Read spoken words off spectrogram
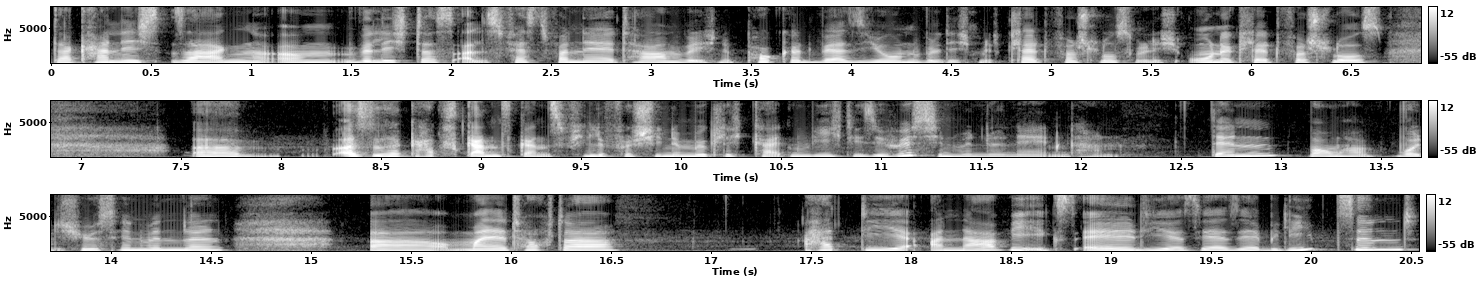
da kann ich sagen, ähm, will ich das alles fest vernäht haben? Will ich eine Pocket-Version? Will ich mit Klettverschluss? Will ich ohne Klettverschluss? Äh, also da gab es ganz, ganz viele verschiedene Möglichkeiten, wie ich diese Höschenwindel nähen kann. Denn, warum hab, wollte ich Höschenwindeln? Äh, meine Tochter hat die Anavi XL, die ja sehr, sehr beliebt sind,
